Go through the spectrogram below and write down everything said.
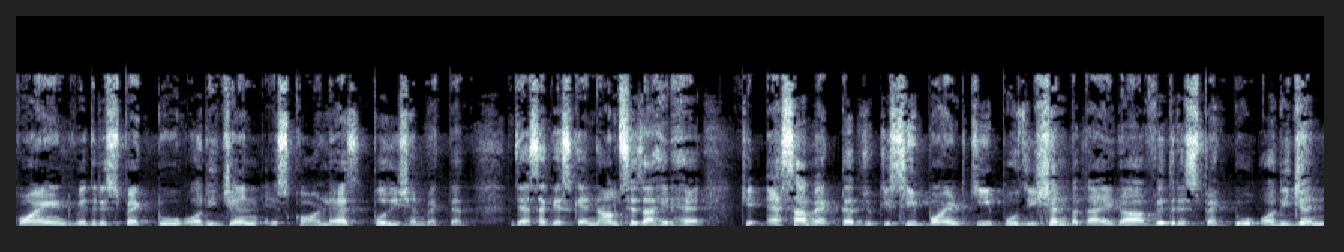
point with respect to origin is called as position vector. जैसा कि इसके नाम से ज़ाहिर है कि ऐसा वेक्टर जो किसी पॉइंट की पोजीशन बताएगा विद रिस्पेक्ट टू ओरिजिन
